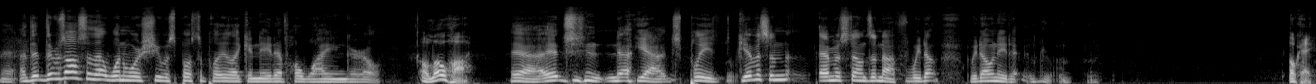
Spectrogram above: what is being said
Yeah. And th- there was also that one where she was supposed to play like a native Hawaiian girl. Aloha. Yeah, it's no, yeah. Just please give us an Emma Stone's enough. We don't we don't need it. Okay,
